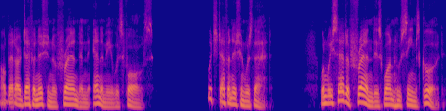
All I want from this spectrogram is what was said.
I'll bet our definition of friend and enemy was false. Which definition was that? When we said a friend is one who seems good,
